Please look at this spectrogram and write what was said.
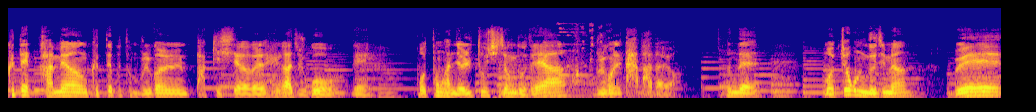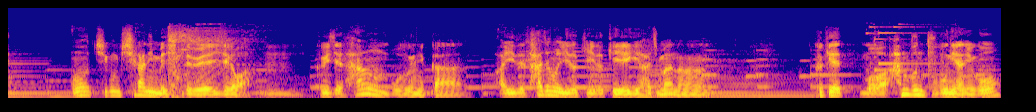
그때 가면 그때부터 물건을 받기 시작을 해가지고 네. 보통 한 12시 정도 돼야 물건을 다 받아요. 근데 뭐 조금 늦으면 왜, 어, 지금 시간이 몇 시인데 왜 이제 와? 음. 그 이제 상황은 모르니까 아, 이래 사정을 이렇게 이렇게 얘기하지만은 그게 뭐 한 분 두 분이 아니고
